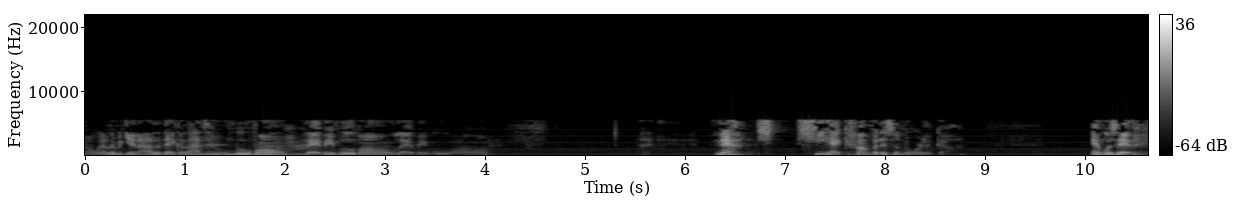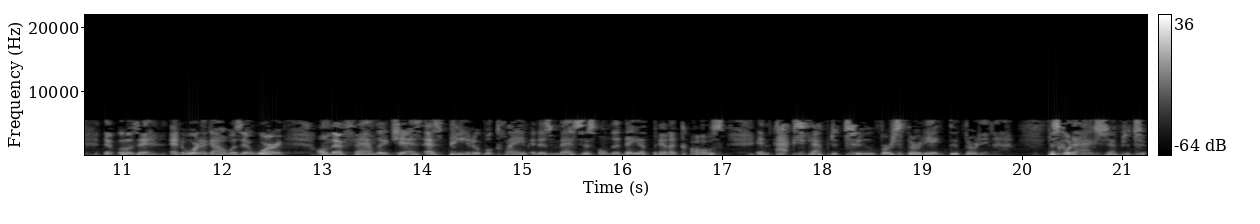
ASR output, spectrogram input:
No, well, let me get out of there because I just move on. Let me move on. Let me move on. Now, she had confidence in the word of God and was it was at, and the word of God was at work on their family just as Peter proclaimed in his message on the day of Pentecost in Acts chapter 2 verse 38 through 39. Let's go to Acts chapter 2.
